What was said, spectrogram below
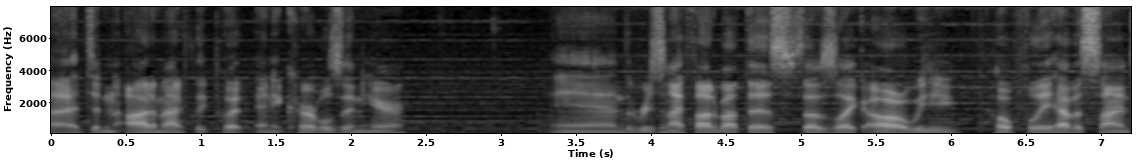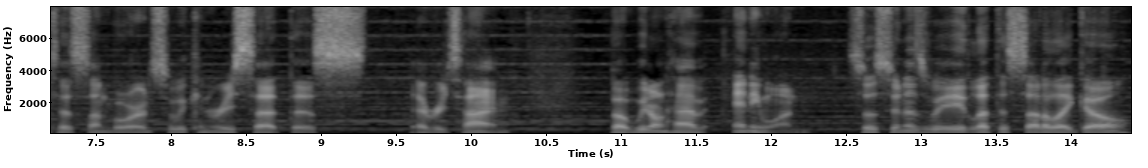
uh, it didn't automatically put any Kerbals in here. And the reason I thought about this, is I was like, oh, we hopefully have a scientist on board so we can reset this every time. But we don't have anyone. So as soon as we let this satellite go,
